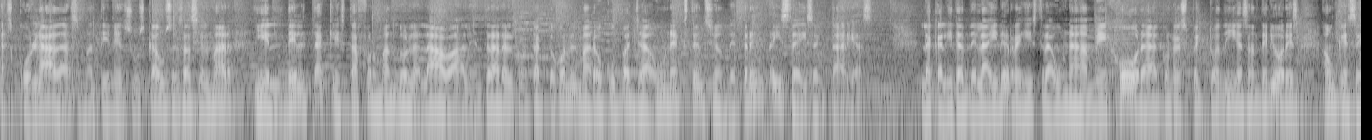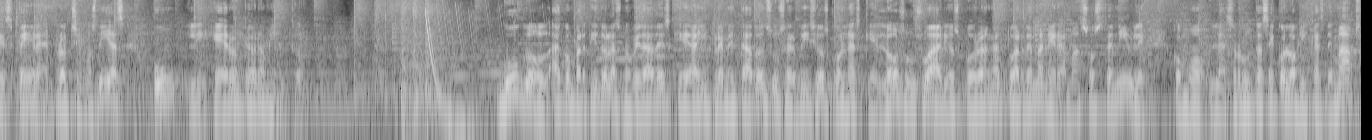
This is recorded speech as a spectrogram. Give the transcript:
Las coladas mantienen sus cauces hacia el mar y el delta que está formando la lava al entrar al contacto con el mar ocupa ya una extensión de 36 hectáreas. La calidad del aire registra una mejora con respecto a días anteriores, aunque se espera en próximos días un ligero empeoramiento. Google ha compartido las novedades que ha implementado en sus servicios con las que los usuarios podrán actuar de manera más sostenible, como las rutas ecológicas de Maps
